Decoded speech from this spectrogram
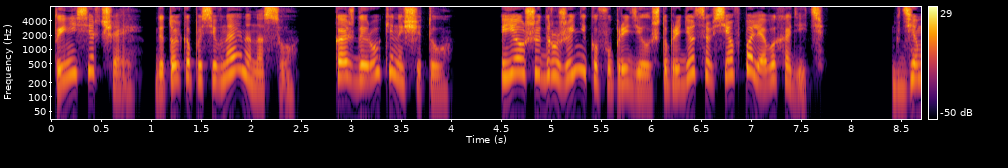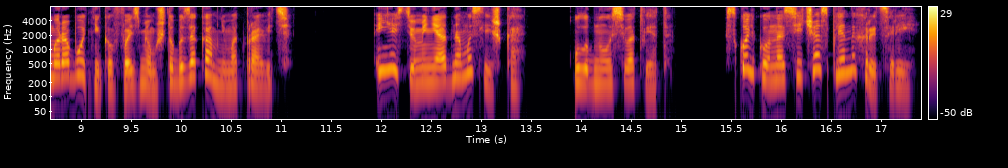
ты не серчай, да только посевная на носу. Каждой руки на счету. Я уж и дружинников упредил, что придется всем в поля выходить. Где мы работников возьмем, чтобы за камнем отправить? Есть у меня одна мыслишка, улыбнулась в ответ. Сколько у нас сейчас пленных рыцарей?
